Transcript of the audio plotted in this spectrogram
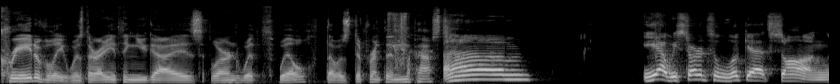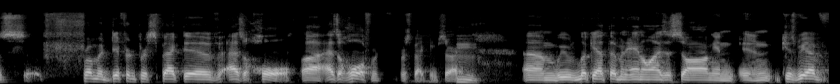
Creatively, was there anything you guys learned with Will that was different than in the past? Um, yeah, we started to look at songs from a different perspective as a whole, uh, as a whole from perspective. Sorry. Um, we would look at them and analyze a song, and and because we have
